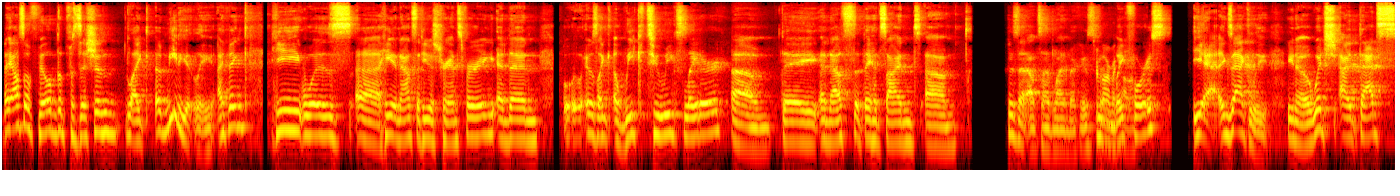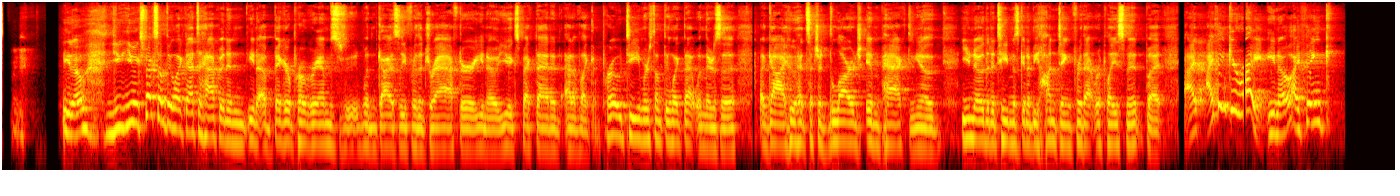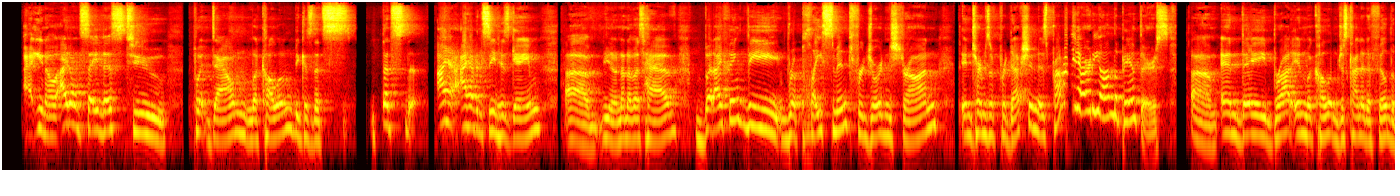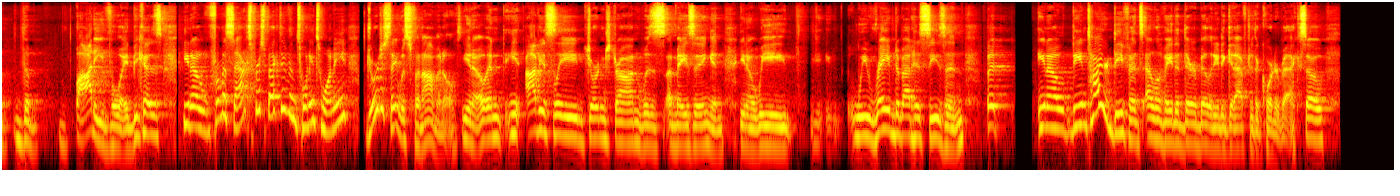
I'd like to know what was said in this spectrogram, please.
They also filled the position like immediately. I think he was uh he announced that he was transferring and then it was like a week, two weeks later, um, they announced that they had signed um, who's that outside linebacker? Is from Wake Forest. Yeah, exactly. You know, which I that's you know, you, you expect something like that to happen in you know bigger programs when guys leave for the draft, or you know you expect that out of like a pro team or something like that when there's a a guy who had such a large impact. You know, you know that a team is going to be hunting for that replacement. But I I think you're right. You know, I think I, you know I don't say this to put down McCollum because that's that's I, I haven't seen his game. Um, you know, none of us have. But I think the replacement for Jordan Strachan in terms of production is probably already on the Panthers. Um, and they brought in McCollum just kind of to fill the the body void because you know from a sacks perspective in 2020 georgia state was phenomenal you know and obviously jordan strachan was amazing and you know we we raved about his season but you know the entire defense elevated their ability to get after the quarterback. So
